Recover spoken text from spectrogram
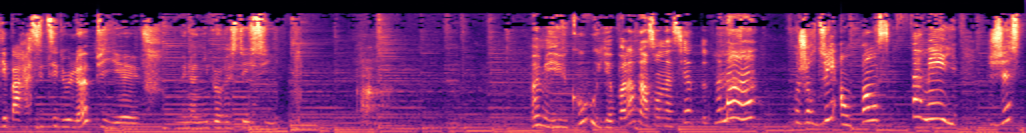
débarrassé de ces deux-là, puis euh, Mélanie peut rester ici. Ouais, mais Hugo, il a pas l'air dans son assiette. Maman, hein? Aujourd'hui, on pense famille. Juste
